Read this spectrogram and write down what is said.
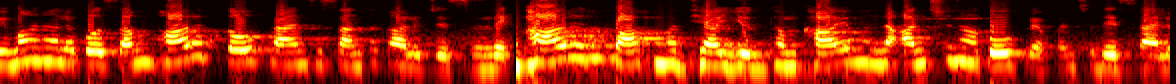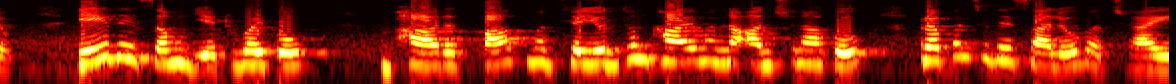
విమానాల కోసం భారత్తో ఫ్రాన్స్ సంతకాలు చేసింది. భారత్ పాక్ మధ్య యుద్ధం ఖాయమన్న అంచనాకు ప్రపంచ దేశాలు. ఏ దేశం ఎటువైపు? భారత్ పాక్ మధ్య యుద్ధం ఖాయమన్న అంచనాకు ప్రపంచ దేశాలు వచ్చాయి.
